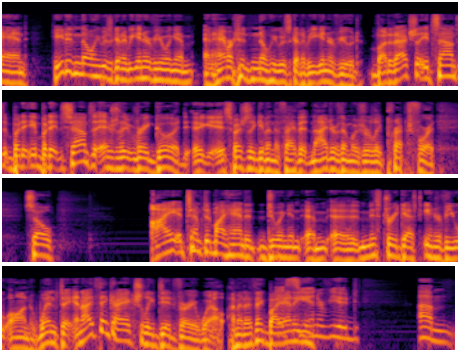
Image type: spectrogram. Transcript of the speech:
and he didn't know he was going to be interviewing him, and Hammer didn't know he was going to be interviewed. But it actually it sounds, but it, but it sounds actually very good, uh, especially given the fact that neither of them was really prepped for it. So. I attempted my hand at doing an, um, a mystery guest interview on Wednesday, and I think I actually did very well. I mean, I think by yes, any you interviewed um,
